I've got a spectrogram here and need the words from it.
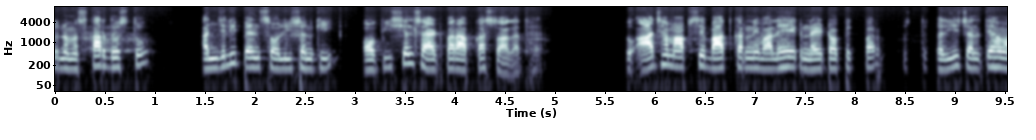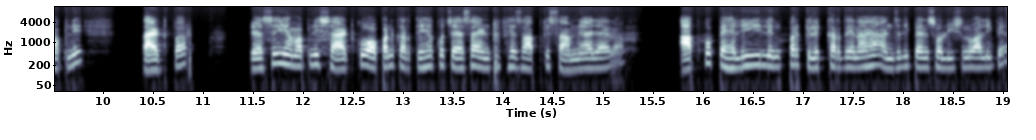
तो नमस्कार दोस्तों, अंजलि पेन सॉल्यूशन की ऑफिशियल साइट पर आपका स्वागत है। तो आज हम आपसे बात करने वाले हैं एक नए टॉपिक पर। तो चलिए चलते हम अपने साइट पर। जैसे ही हम अपनी साइट को ओपन करते हैं, कुछ ऐसा इंटरफेस आपके सामने आ जाएगा। आपको पहली ही लिंक पर क्लिक कर देना है अंजलि पेन सॉल्यूशन वाली पे।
